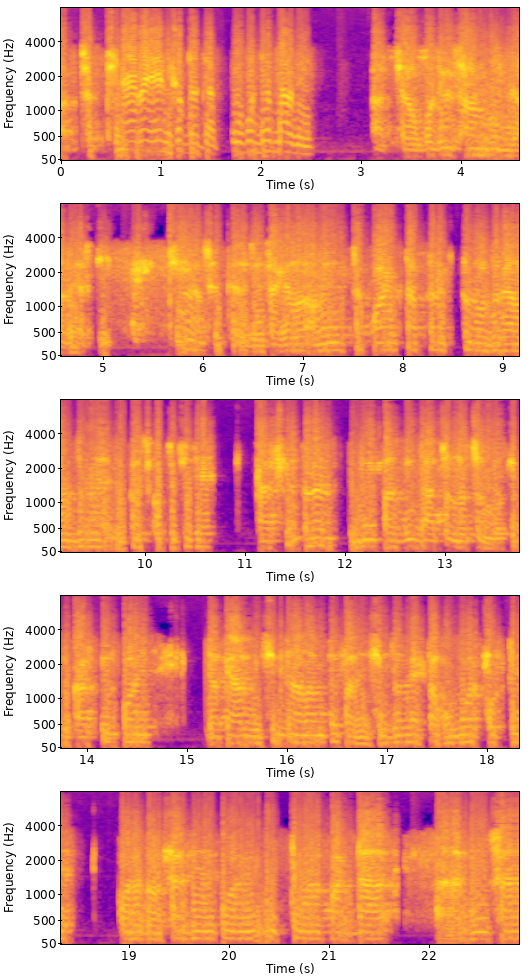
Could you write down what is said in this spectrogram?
আচ্ছা ঠিক হ্যাঁ এবার হেলিকপ্টার যাবে উপর দিয়ে মারবে। আচ্ছা উপর থেকে সাউন্ড কম যাবে আর কি। ঠিক আছে যেটা গেল আমি একটা পয়েন্ট আপনার একটু নজরে আনার জন্য রিকোয়েস্ট করতেছি যে কাশ্মীর তো দুই পাঁচ দিন যা চলল চলল কিন্তু কাশ্মীর পরে যাতে আর মিছিল না আনতে পারে সেই জন্য একটা হোমওয়ার্ক করতে করা দরকার। যে এরকম উত্তর পাড্ডা গুলশান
